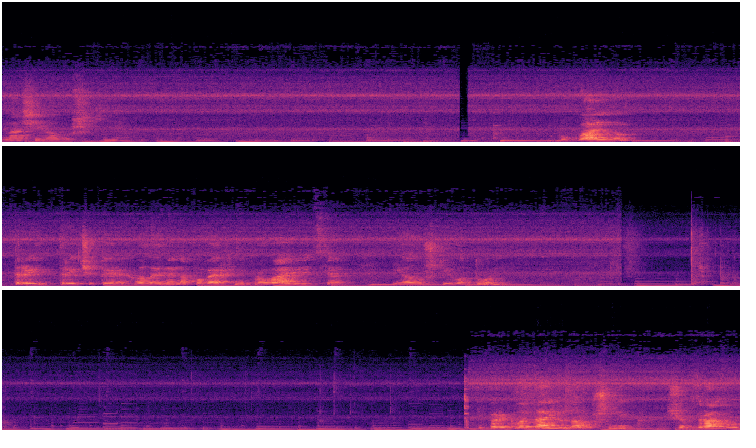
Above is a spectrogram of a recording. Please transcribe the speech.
наші галушки. Буквально 3-4 хвилини на поверхні проварюються і галушки готові. І перекладаю на рушник, щоб зразу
